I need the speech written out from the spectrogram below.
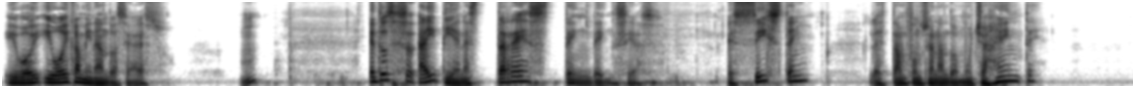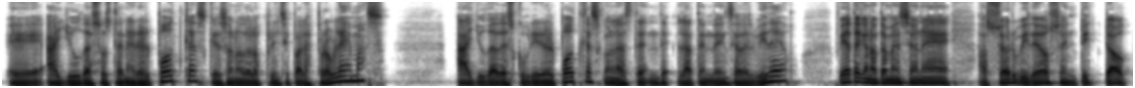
Y voy, y voy caminando hacia eso. ¿Mm? Entonces ahí tienes tres tendencias existen, le están funcionando a mucha gente, eh, ayuda a sostener el podcast, que es uno de los principales problemas, ayuda a descubrir el podcast con la, la tendencia del video. Fíjate que no te mencioné hacer videos en TikTok,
